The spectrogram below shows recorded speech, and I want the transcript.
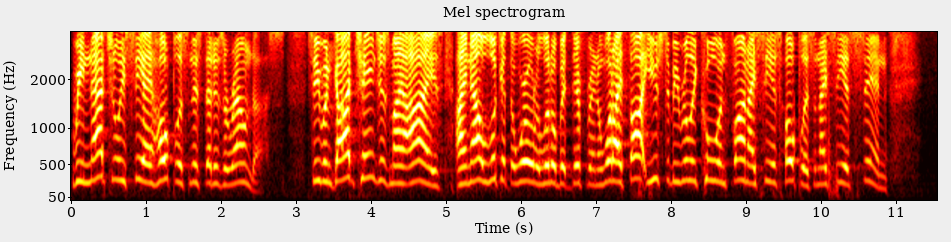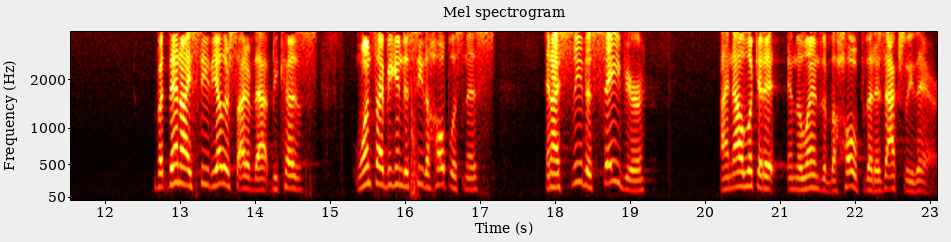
we naturally see a hopelessness that is around us. See, when God changes my eyes, I now look at the world a little bit different. And what I thought used to be really cool and fun, I see as hopeless and I see as sin. But then I see the other side of that because once I begin to see the hopelessness and I see the Savior, I now look at it in the lens of the hope that is actually there.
